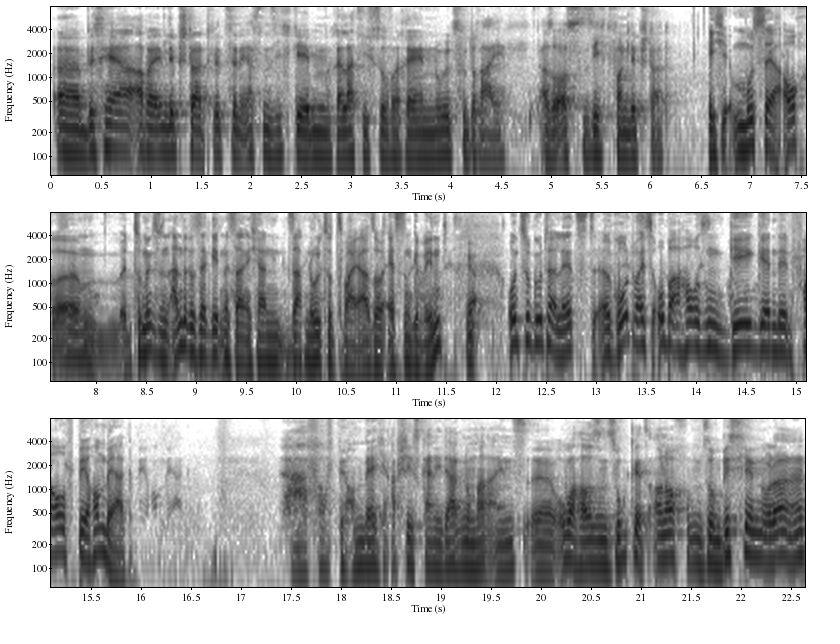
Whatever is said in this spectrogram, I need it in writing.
Äh, bisher aber in Lippstadt wird es den ersten Sieg geben, relativ souverän 0 zu 3. Also aus Sicht von Lippstadt. Ich muss ja auch ähm, zumindest ein anderes Ergebnis sagen. Ich sage 0 zu 2, also Essen gewinnt. Ja. Und zu guter Letzt äh, Rot-Weiß Oberhausen gegen den VfB Homberg. Ja, VfB Homberg, Abschiedskandidat Nummer eins. Äh, Oberhausen sucht jetzt auch noch so ein bisschen, oder? Ne?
